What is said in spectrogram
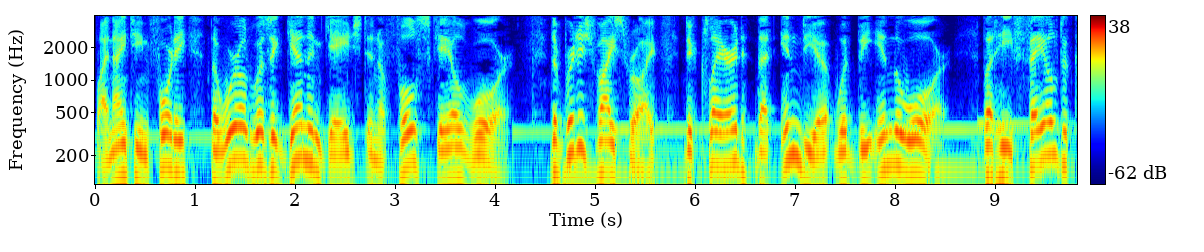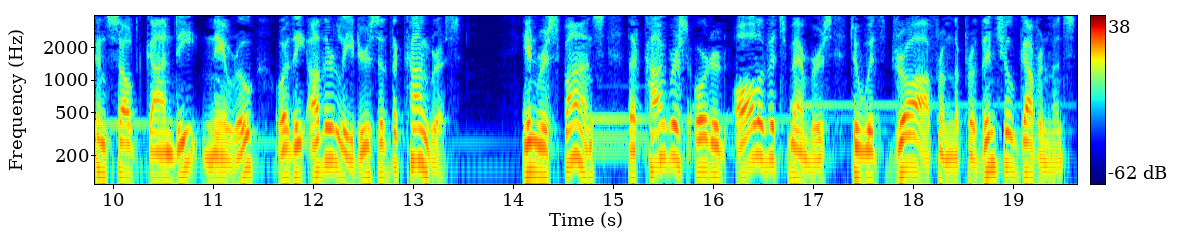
By 1940, the world was again engaged in a full-scale war. The British Viceroy declared that India would be in the war, but he failed to consult Gandhi, Nehru, or the other leaders of the Congress. In response, the Congress ordered all of its members to withdraw from the provincial governments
